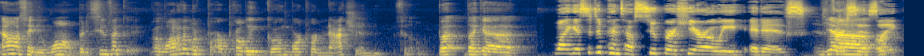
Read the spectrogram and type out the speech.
I don't want to say they won't, but it seems like a lot of them are, are probably going more toward an action film. But like a Well, I guess it depends how superhero-y it is Yeah, versus or- like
